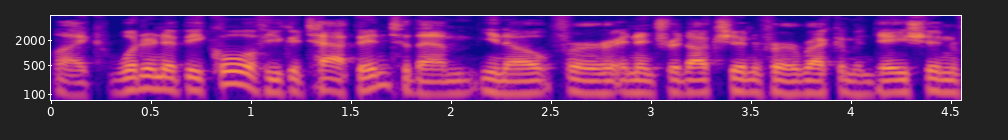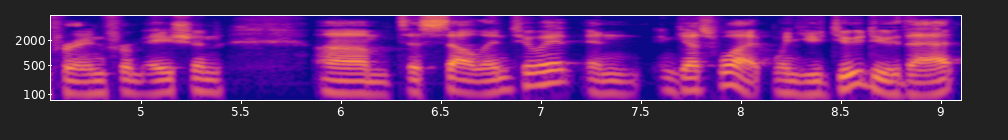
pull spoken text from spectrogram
Like wouldn't it be cool if you could tap into them you know for an introduction for a recommendation for information um, to sell into it? And, and guess what? When you do do that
